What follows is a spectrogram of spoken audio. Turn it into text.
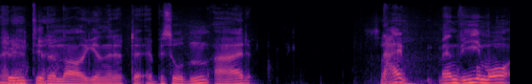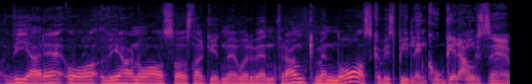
punkt i AI-genererte? denne AI-genererte episoden er Så- Nei, men vi må videre, og vi har nå altså snakket med vår venn Frank, men nå skal vi spille en konkurranse.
